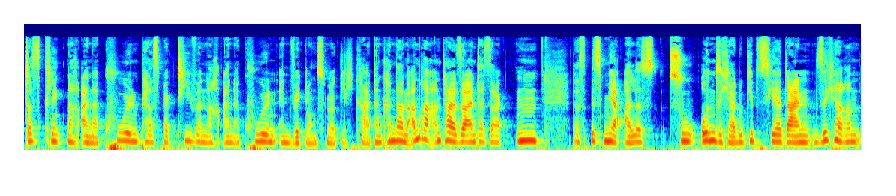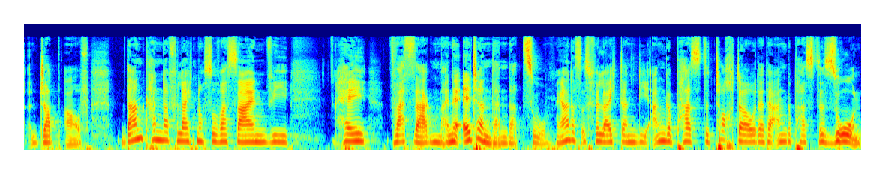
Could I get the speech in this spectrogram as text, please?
das klingt nach einer coolen Perspektive, nach einer coolen Entwicklungsmöglichkeit. Dann kann da ein anderer Anteil sein, der sagt, hm, das ist mir alles zu unsicher. Du gibst hier deinen sicheren Job auf. Dann kann da vielleicht noch sowas sein wie, hey, was sagen meine Eltern dann dazu? Ja, das ist vielleicht dann die angepasste Tochter oder der angepasste Sohn.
